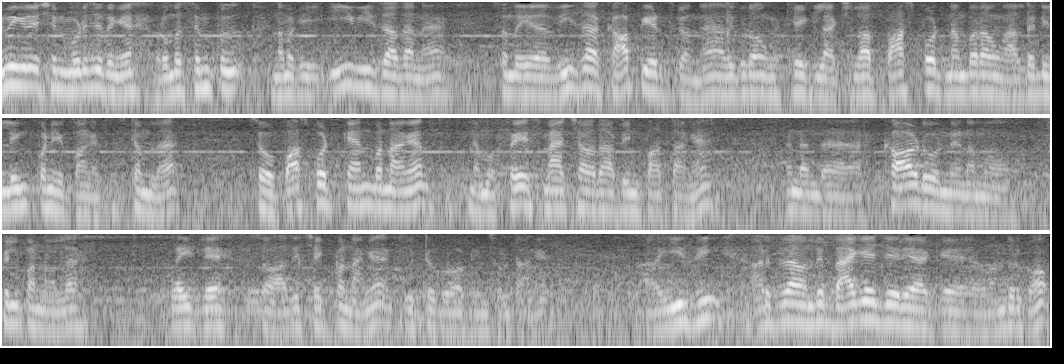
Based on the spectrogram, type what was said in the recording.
இமிக்ரேஷன் முடிஞ்சதுங்க. ரொம்ப சிம்பிள் நமக்கு இ விசா தானே? ஸோ அந்த விசா காப்பி எடுத்துகிட்டு வந்தேன். அது கூட அவங்க கேட்கல ஆக்சுவலாக பாஸ்போர்ட் நம்பர் அவங்க ஆல்ரெடி லிங்க் பண்ணியிருப்பாங்க சிஸ்டமில் ஸோ பாஸ்போர்ட் ஸ்கேன் பண்ணாங்க. நம்ம ஃபேஸ் மேட்ச் ஆகுதா அப்படின்னு பார்த்தாங்க. அண்ட் அந்த கார்டு ஒன்று நம்ம ஃபில் பண்ணோம்ல ஃப்ளைட்லே ஸோ அது செக் பண்ணாங்க. குவிட் கோ அப்படின்னு சொல்லிட்டாங்க. Uh, ஈஸி அடுத்ததாக வந்து பேகேஜ் ஏரியாவுக்கு வந்திருக்கோம்.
